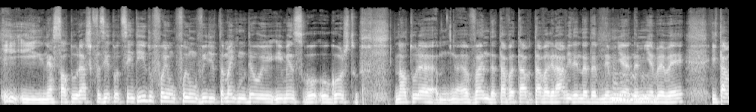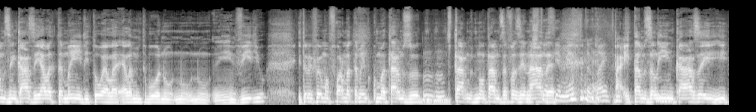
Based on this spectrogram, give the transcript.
e, e nessa altura acho que fazia todo sentido. Foi um, foi um vídeo também que me deu imenso go- gosto. Na altura, a Wanda estava grávida ainda da, da minha, da minha bebê, e estávamos em casa, e ela que também editou, ela, ela é muito boa no, no- no- em vídeo, e também foi uma forma também de comatarmos, o- de, estarmos, não estarmos a fazer O nada. também. Pá, e estamos ali em casa e,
